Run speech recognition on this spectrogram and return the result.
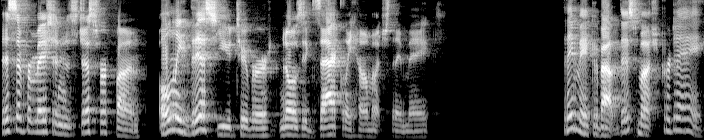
this information is just for fun. Only this YouTuber knows exactly how much they make. They make about this much per day.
